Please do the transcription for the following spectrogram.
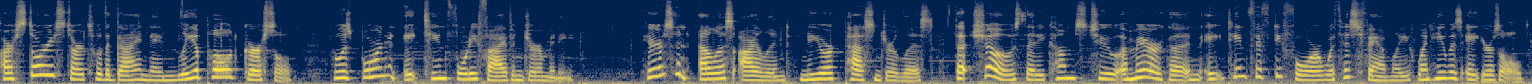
Our story starts with a guy named Leopold Gerstle, who was born in 1845 in Germany. Here's an Ellis Island, New York passenger list that shows that he comes to America in 1854 with his family when he was 8 years old,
